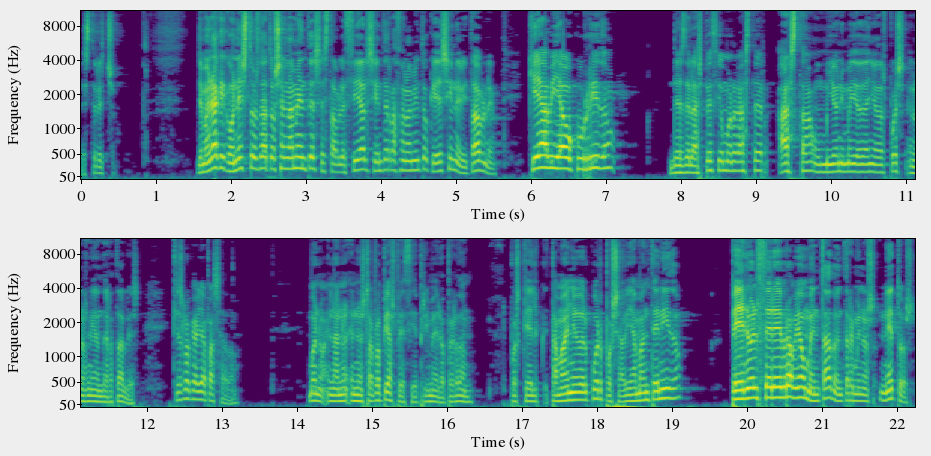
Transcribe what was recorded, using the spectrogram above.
estrecho. De manera que con estos datos en la mente se establecía el siguiente razonamiento que es inevitable. ¿Qué había ocurrido desde la especie Morgaster hasta un millón y medio de años después en los neandertales? ¿Qué es lo que había pasado? Bueno, en, en nuestra propia especie, primero, perdón. Pues que el tamaño del cuerpo se había mantenido, pero el cerebro había aumentado en términos netos.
